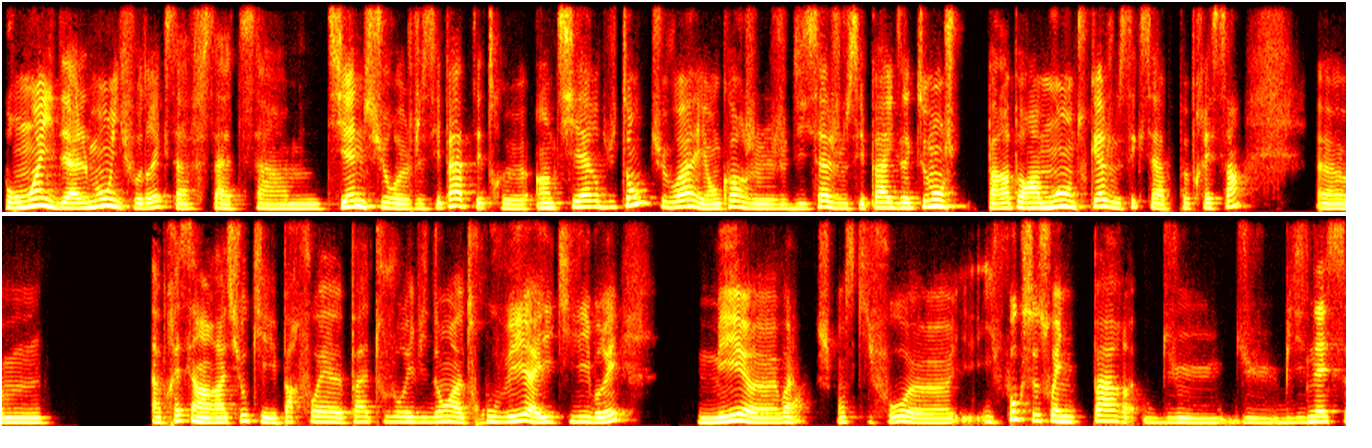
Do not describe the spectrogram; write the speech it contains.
pour moi, idéalement, il faudrait que ça, ça, ça tienne sur, je sais pas, peut-être un tiers du temps, tu vois. Et encore, je, dis ça, je sais pas exactement. par rapport à moi, en tout cas, je sais que c'est à peu près ça. Euh, après, c'est un ratio qui est parfois pas toujours évident à trouver, à équilibrer. Mais euh, voilà, je pense qu'il faut, euh, il faut que ce soit une part du, du business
